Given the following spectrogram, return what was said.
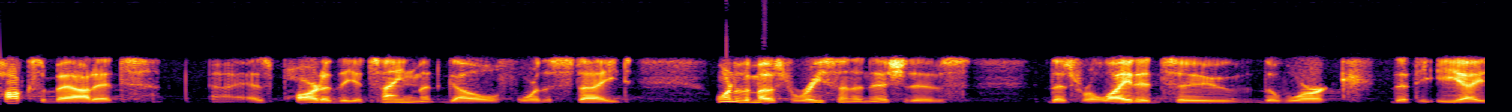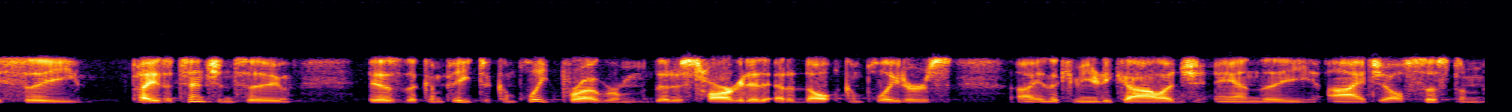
talks about it uh, as part of the attainment goal for the state. One of the most recent initiatives that's related to the work that the EAC pays attention to is the Compete to Complete program that is targeted at adult completers uh, in the community college and the IHL system.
